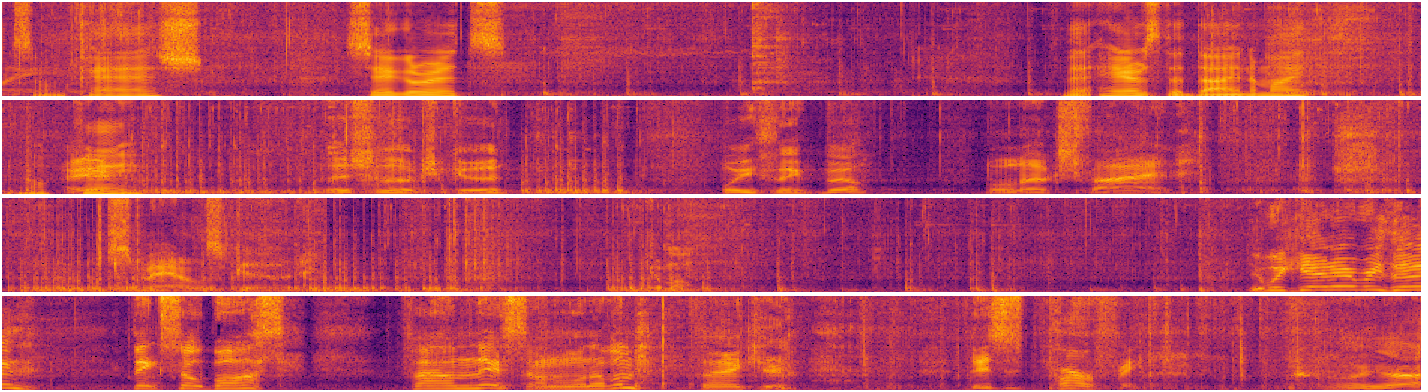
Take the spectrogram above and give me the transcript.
Okay. Some cash, cigarettes. That here's the dynamite. Okay. This looks good. What do you think, Bill? Looks fine. Smells good. Come on. Did we get everything? Think so, boss? Found this on one of them. Thank you. This is perfect. Oh, yeah?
